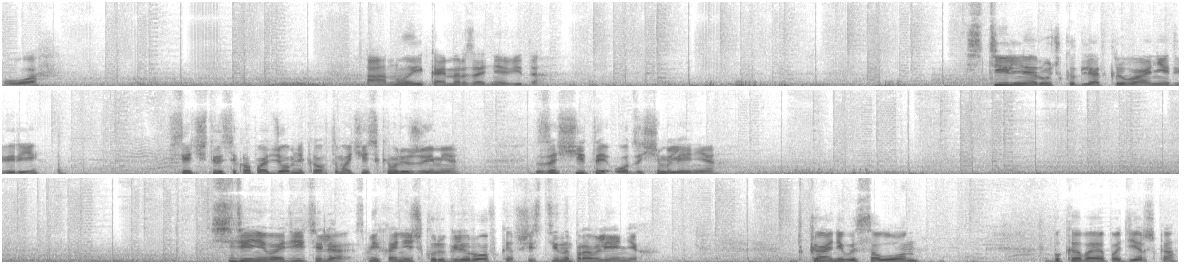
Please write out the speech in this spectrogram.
О. А, ну и камера заднего вида. Стильная ручка для открывания двери. Все четыре стеклоподъемника в автоматическом режиме. защиты от защемления. Сиденье водителя с механической регулировкой в шести направлениях. Тканевый салон, боковая поддержка.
